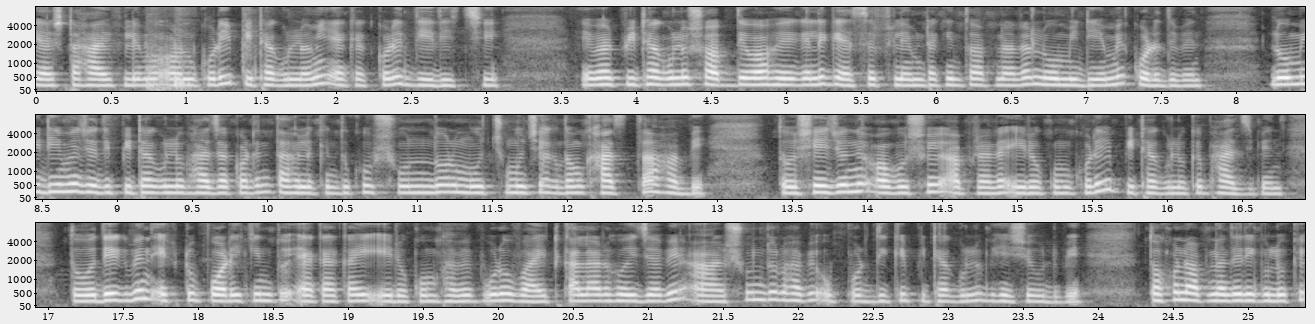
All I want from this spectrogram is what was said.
গ্যাসটা হাই ফ্লেমে অন করেই পিঠাগুলো আমি এক এক করে দিয়ে দিচ্ছি। এবার পিঠাগুলো সব দেওয়া হয়ে গেলে গ্যাসের ফ্লেমটা কিন্তু আপনারা লো মিডিয়ামে করে দেবেন। লো মিডিয়ামে যদি পিঠাগুলো ভাজা করেন, তাহলে কিন্তু খুব সুন্দর মুচমুচে একদম খাস্তা হবে। তো সেই জন্য অবশ্যই আপনারা এরকম করে পিঠাগুলোকে ভাজবেন। তো দেখবেন একটু পরে কিন্তু একাকাই এরকমভাবে পুরো হোয়াইট কালার হয়ে যাবে আর সুন্দরভাবে উপর দিকে পিঠাগুলো ভেসে উঠবে। তখন আপনাদের এগুলোকে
